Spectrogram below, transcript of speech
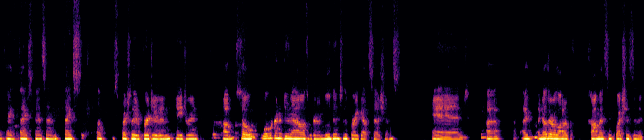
Okay, thanks, Vincent. Thanks uh, especially to Bridget and Adrian. Um, so what we're going to do now is we're going to move into the breakout sessions. And uh, I, I know there are a lot of comments and questions in the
